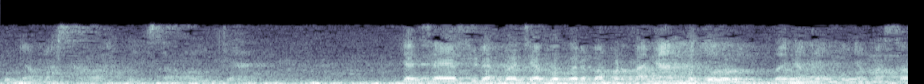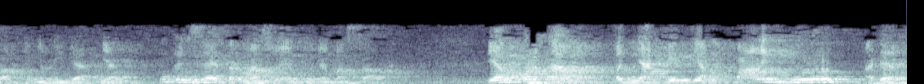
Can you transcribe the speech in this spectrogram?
punya masalah nih sama lidah. Dan saya sudah baca beberapa pertanyaan betul banyak yang punya masalah dengan lidahnya. Mungkin saya termasuk yang punya masalah. Yang pertama, penyakit yang paling buruk adalah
